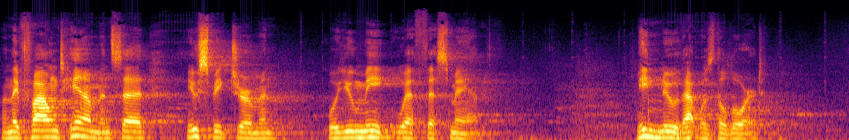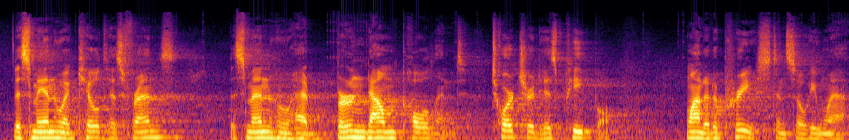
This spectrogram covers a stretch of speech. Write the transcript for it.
And they found him and said, You speak German. Will you meet with this man? He knew that was the Lord. This man who had killed his friends, this man who had burned down Poland, tortured his people, wanted a priest, and so he went.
